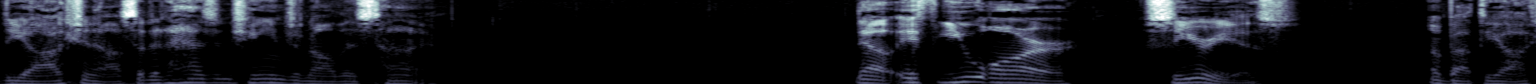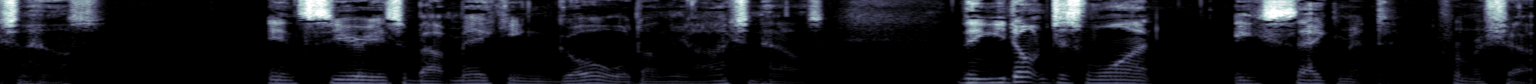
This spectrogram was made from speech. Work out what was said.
the auction house. That it hasn't changed in all this time. Now, if you are serious about the auction house and serious about making gold on the auction house, then you don't just want a segment from a show.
